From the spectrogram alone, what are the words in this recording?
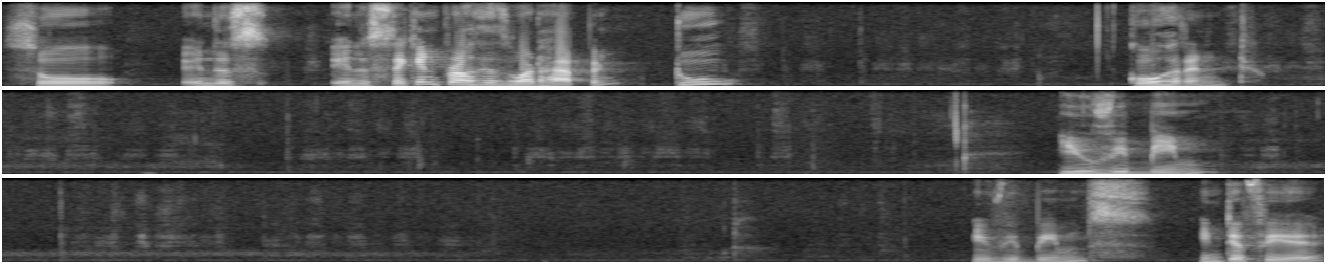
So, in this in the second process what happened two coherent UV beam UV beams interfere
